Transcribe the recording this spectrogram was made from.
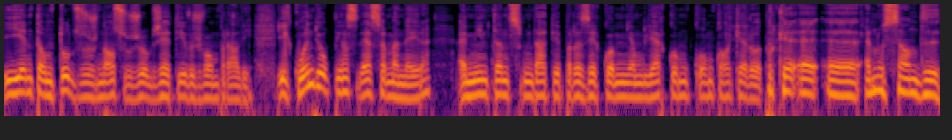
E então todos os nossos objetivos vão para ali. E quando eu penso dessa maneira, a mim tanto se me dá a ter prazer com a minha mulher como com qualquer outro. Porque a, a, a noção de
